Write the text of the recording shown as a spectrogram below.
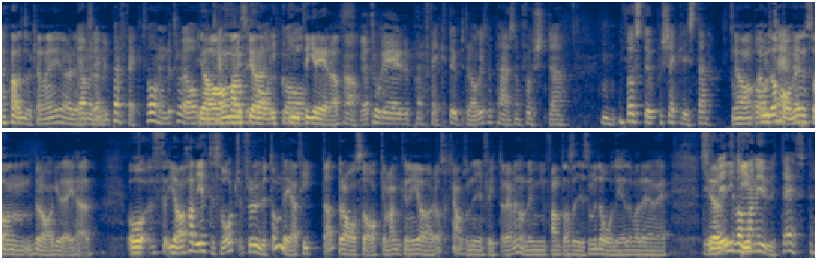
Ja, då kan han ju göra det Ja, också. men det är väl perfekt för honom, det tror jag. Ja, om man ska och- integreras. Ja, jag tror det är det perfekta uppdraget för Per som första... Först upp på checklistan. Ja, men då har vi en sån bra grej här. Och jag hade jättesvårt, förutom det, att hitta bra saker man kunde göra som nyinflyttare. Inte om det är min fantasi som är dålig eller vad det är. Det Så är jag lite vad man är ute efter.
